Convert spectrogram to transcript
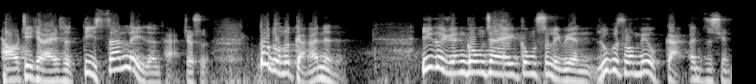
好，接下来是第三类人才，就是不懂得感恩的人。一个员工在公司里面，如果说没有感恩之心，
